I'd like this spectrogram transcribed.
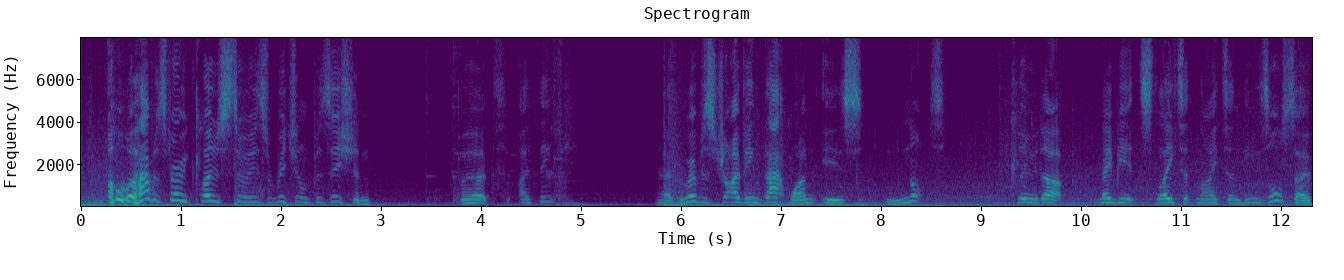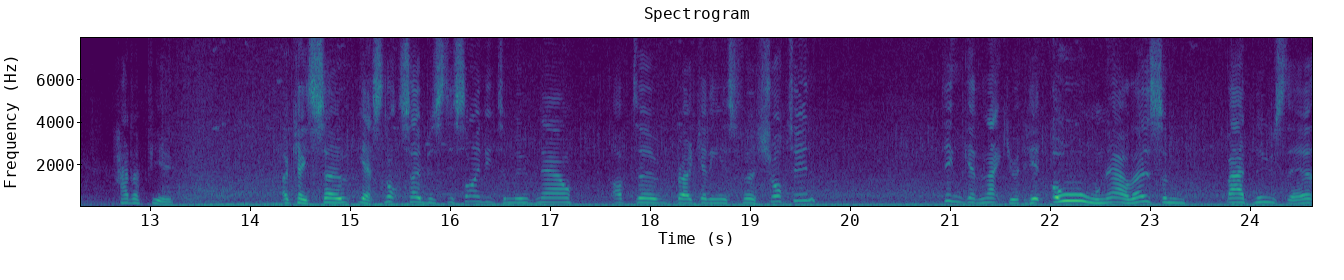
oh, well, that was very close to his original position. But I think no, whoever's driving that one is not clued up. Maybe it's late at night and he's also had a few. Okay, so yes, Not Sober's decided to move now after uh, getting his first shot in. Didn't get an accurate hit. Oh, now there's some bad news there.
